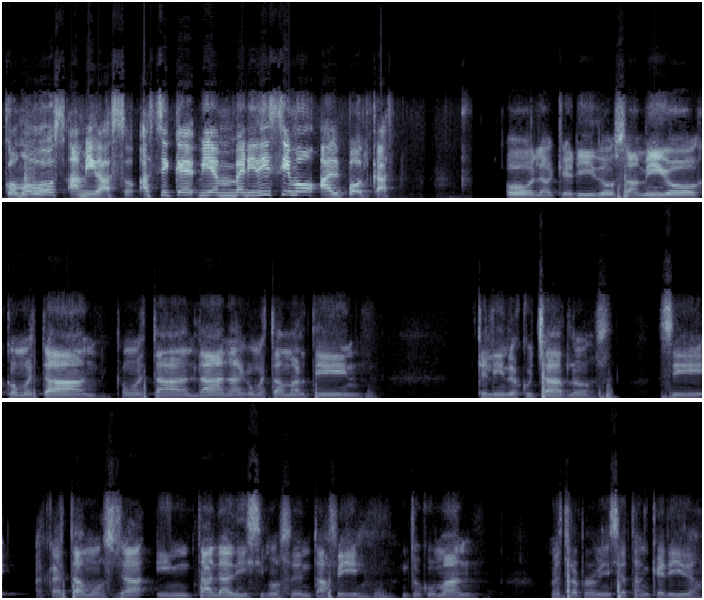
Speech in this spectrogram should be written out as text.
como vos, amigazo. Así que bienvenidísimo al podcast. Hola queridos amigos, ¿cómo están? ¿Cómo están Dana? ¿Cómo está Martín? Qué lindo escucharlos. Sí, acá estamos ya instaladísimos en Tafí, en Tucumán, nuestra provincia tan querida.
